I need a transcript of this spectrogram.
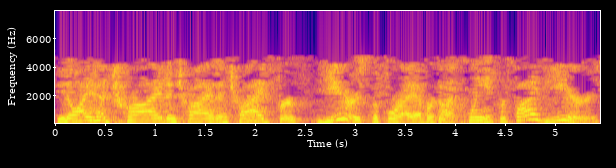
you know, I had tried and tried and tried for years before I ever got clean, for five years.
